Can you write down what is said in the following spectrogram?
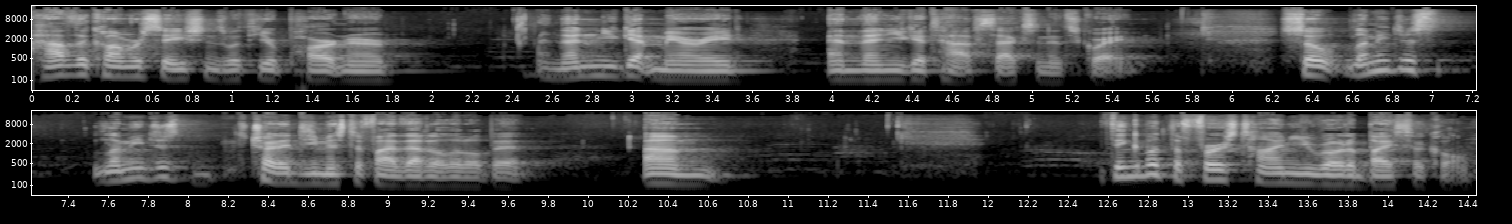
have the conversations with your partner, and then you get married and then you get to have sex and it's great. So let me just let me just try to demystify that a little bit. Um, think about the first time you rode a bicycle.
